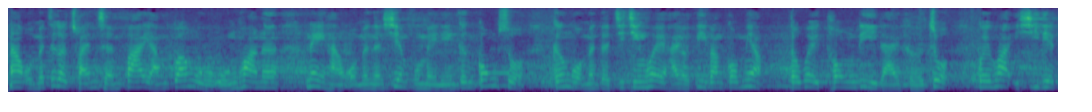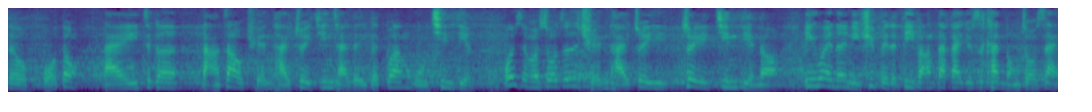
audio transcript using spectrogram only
那我们这个传承发扬端午文化呢，内涵我们的县府每年跟公所、跟我们的基金会还有地方公庙都会通力来合作，规划一系列的活动，来这个打造全台最精彩的一个端午庆典。为什么说这是全台最最经典哦？因为呢，你去别的地方大概就是看龙舟赛。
